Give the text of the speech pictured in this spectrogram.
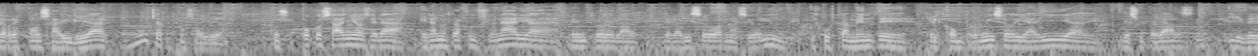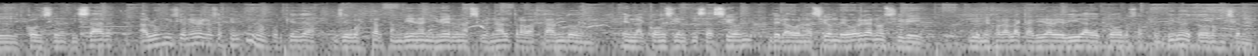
de responsabilidad, mucha responsabilidad con sus pocos años era, era nuestra funcionaria dentro de la, de la vicegobernación y, justamente el compromiso día a día de, superarse y de concientizar a los misioneros y a los argentinos, porque ella llegó a estar también a nivel nacional trabajando en, en la concientización de la donación de órganos y de, y de mejorar la calidad de vida de todos los argentinos y de todos los misioneros.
